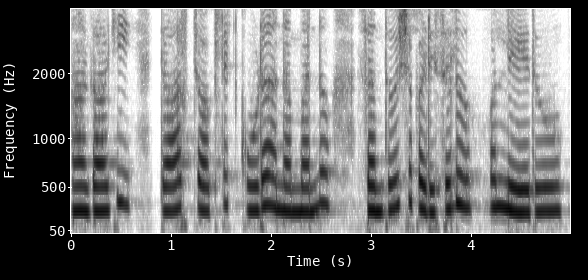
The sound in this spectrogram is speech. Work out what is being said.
ಹಾಗಾಗಿ ಡಾರ್ಕ್ ಚಾಕ್ಲೇಟ್ ಕೂಡ ನಮ್ಮನ್ನು ಸಂತೋಷಪಡಿಸಲು ಒಳ್ಳೆಯದು.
